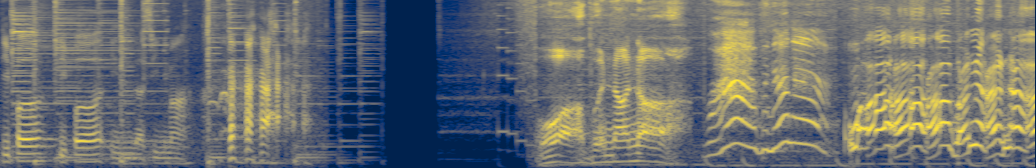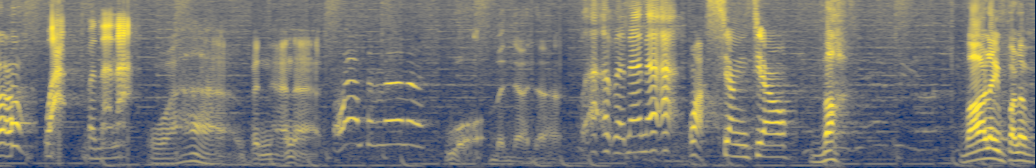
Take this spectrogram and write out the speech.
People, people in the cinema. Wow, banana. Wow, banana. Wow, banana. Wow, banana. Wow, banana. Wow, banana. Wow, banana. Wow, banana. Wow, 香蕉. Va. வாழைப்பழம்.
